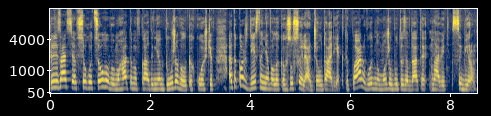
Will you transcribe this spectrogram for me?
Реалізація всього цього вимагатиме вкладення дуже великих коштів, а також здійснення великих зусиль, адже удар, як тепер видно, може бути завдати навіть Сибіром.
